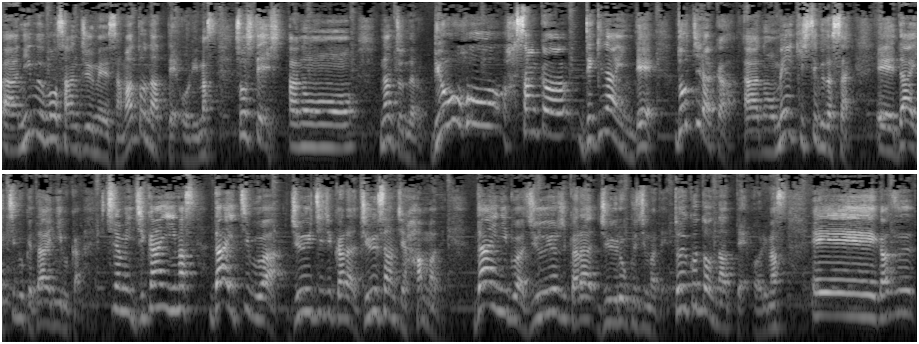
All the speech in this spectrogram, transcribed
あ二部も30名様となっております。そして、あのー、なんて言うんだろう、両方参加できないんで、どちらか、あの、明記してください。えー、第1部か第2部か。ちなみに時間言います。第1部は11時から13時半まで。第2部は14時から16時まで。ということになっております。えー、ガズ、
